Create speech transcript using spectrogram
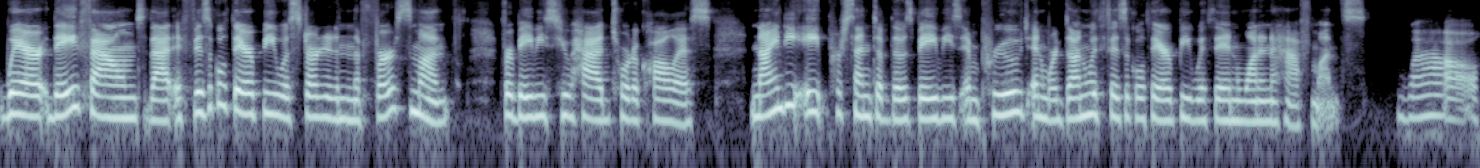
where they found that if physical therapy was started in the first month for babies who had torticollis, 98% of those babies improved and were done with physical therapy within one and a half months. Wow.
